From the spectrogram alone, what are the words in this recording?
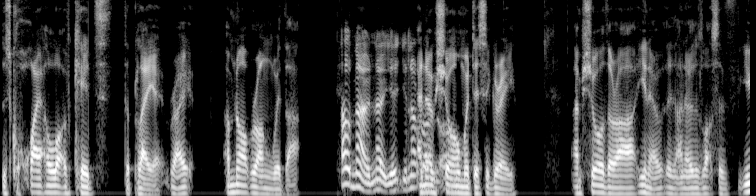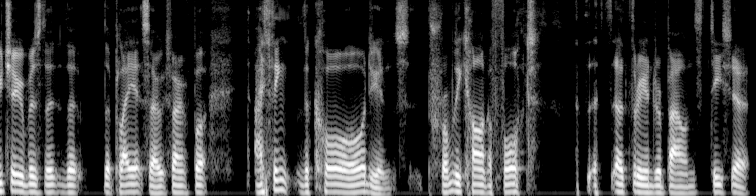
there's quite a lot of kids that play it, right? I'm not wrong with that. Oh no, no, you- you're not. I know wrong. Sean would disagree. I'm sure there are, you know, I know there's lots of YouTubers that that, that play it, so it's fair enough. But I think the core audience probably can't afford a three hundred pounds t-shirt.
